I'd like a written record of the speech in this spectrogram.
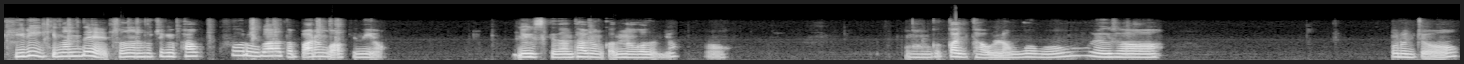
길이 있긴 한데, 저는 솔직히 파쿠르가 더 빠른 것 같긴 해요. 여기서 계단 타면 끝나거든요. 어. 어, 끝까지 다 올라온 거고, 여기서, 오른쪽.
